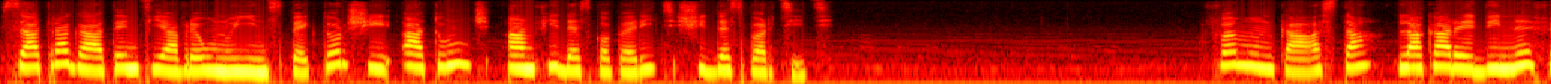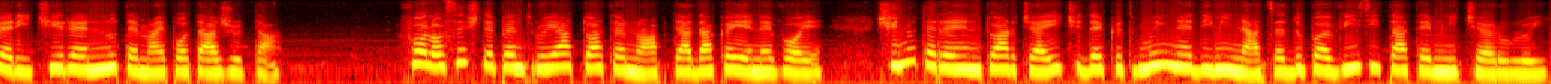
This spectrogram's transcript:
să atragă atenția vreunui inspector și atunci am fi descoperiți și despărțiți. Fă munca asta, la care, din nefericire, nu te mai pot ajuta. Folosește pentru ea toată noaptea, dacă e nevoie, și nu te reîntoarce aici decât mâine dimineață, după vizita temnicerului.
